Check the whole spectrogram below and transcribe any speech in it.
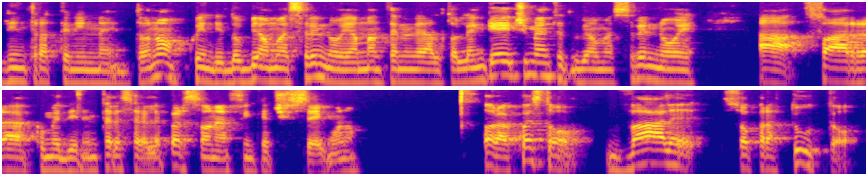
l'intrattenimento, no? Quindi dobbiamo essere noi a mantenere alto l'engagement, dobbiamo essere noi a far, come dire, interessare le persone affinché ci seguano. Ora, questo vale soprattutto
